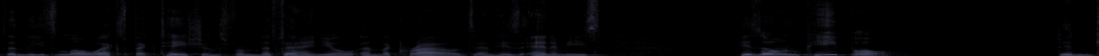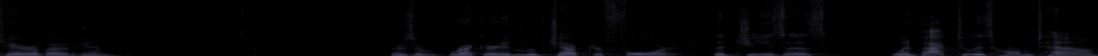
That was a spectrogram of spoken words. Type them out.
Worse than these low expectations from Nathanael and the crowds and his enemies, his own people didn't care about him. There's a record in Luke chapter 4 that Jesus went back to his hometown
